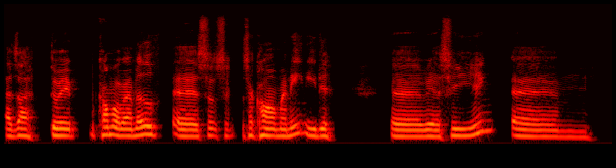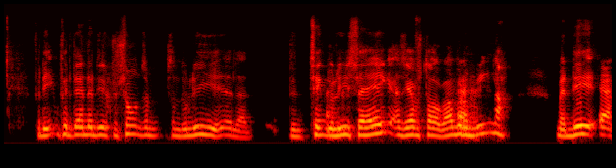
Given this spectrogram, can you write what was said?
altså du kommer at være med, øh, så, så, så kommer man ind i det, øh, vil jeg sige. Ikke? Øh, fordi, fordi den der diskussion, som, som du lige, eller det ting, du lige sagde, ikke? altså jeg forstår godt, hvad ja. du mener, men det, ja.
